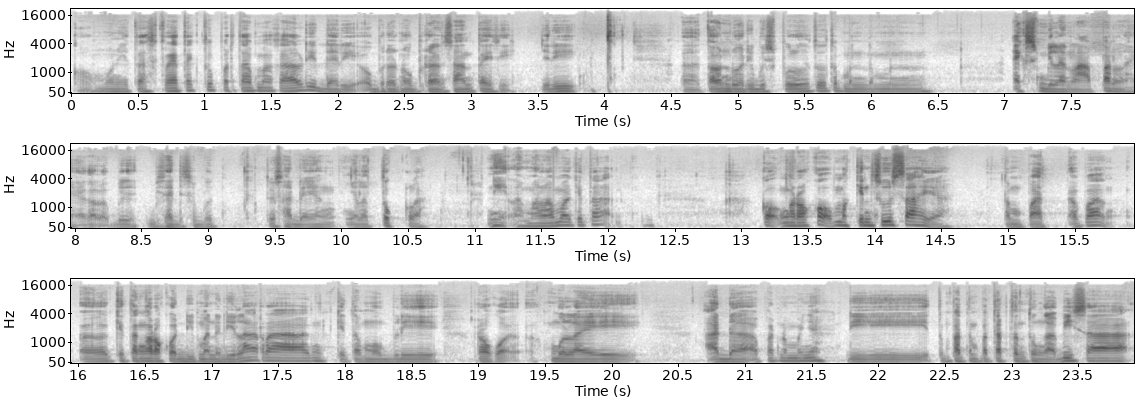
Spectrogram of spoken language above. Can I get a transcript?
Komunitas kretek tuh pertama kali dari obrolan-obrolan santai sih. Jadi eh, tahun 2010 tuh temen-temen X98 lah ya kalau bi- bisa disebut. Terus ada yang nyeletuk lah. Nih lama-lama kita kok ngerokok makin susah ya. Tempat apa eh, kita ngerokok di mana dilarang, kita mau beli rokok mulai ada apa namanya di tempat-tempat tertentu nggak bisa.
